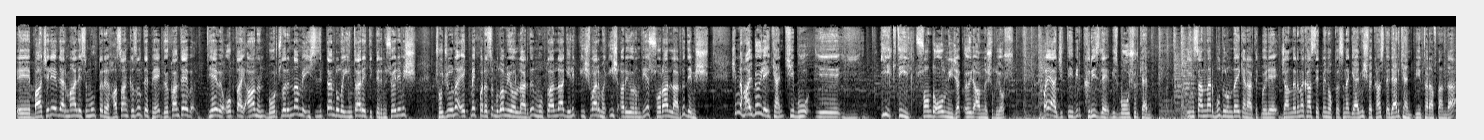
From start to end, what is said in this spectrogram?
Ee, Bahçeli Evler Mahallesi muhtarı Hasan Kızıltepe, Gökhan T, T ve Oktay A'nın borçlarından ve işsizlikten dolayı intihar ettiklerini söylemiş. Çocuğuna ekmek parası bulamıyorlardı. Muhtarlığa gelip iş var mı, iş arıyorum diye sorarlardı demiş. Şimdi hal böyleyken ki bu e, ilk değil, sonda olmayacak öyle anlaşılıyor. Bayağı ciddi bir krizle biz boğuşurken insanlar bu durumdayken artık böyle canlarına kastetme noktasına gelmiş ve kastederken bir taraftan da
